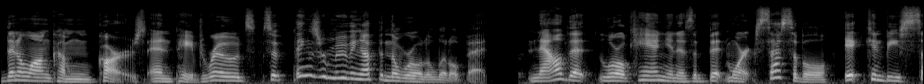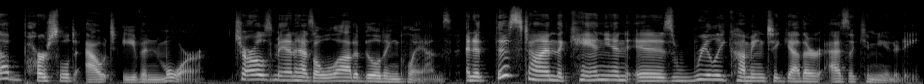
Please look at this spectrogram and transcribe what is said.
then along come cars and paved roads. So things are moving up in the world a little bit. Now that Laurel Canyon is a bit more accessible, it can be subparceled out even more. Charles Mann has a lot of building plans. And at this time, the canyon is really coming together as a community.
